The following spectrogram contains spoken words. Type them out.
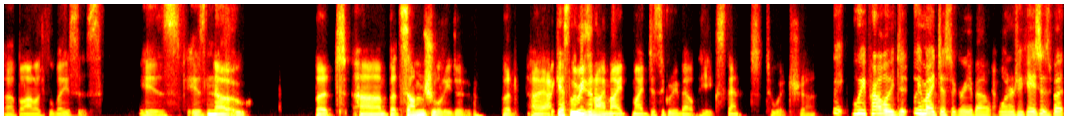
a biological basis? Is is no, but uh, but some surely do. But I guess Louise and I might might disagree about the extent to which uh, we, we probably we might disagree about yeah. one or two cases, but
